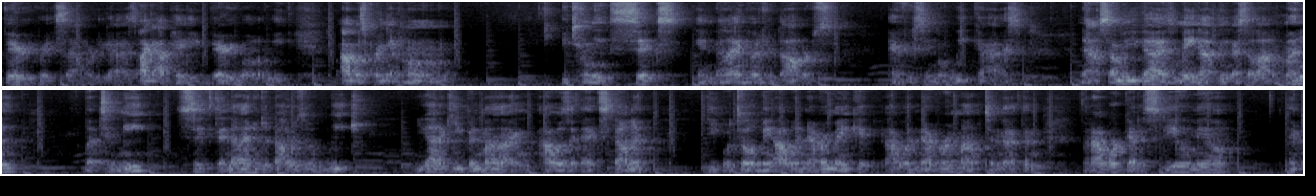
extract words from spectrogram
very great salary, guys. I got paid very well a week. I was bringing home between six and nine hundred dollars every single week, guys. Now, some of you guys may not think that's a lot of money, but to me, six to nine hundred dollars a week. You got to keep in mind, I was an ex-felon. People told me I would never make it. I would never amount to nothing. But I worked at a steel mill and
